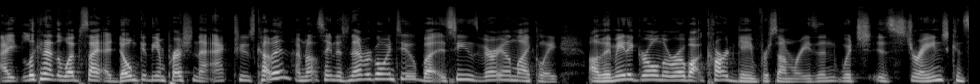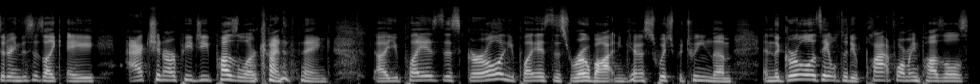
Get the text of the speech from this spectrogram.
I looking at the website, I don't get the impression that Act Two's coming. I'm not saying it's never going to, but it seems very unlikely. Uh, they made a Girl in the Robot card game for some reason, which is strange considering this is like a action RPG puzzler kind of thing. Uh, you play as this girl and you play as this robot, and you kind of switch between them. And the girl is able to do platforming puzzles,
